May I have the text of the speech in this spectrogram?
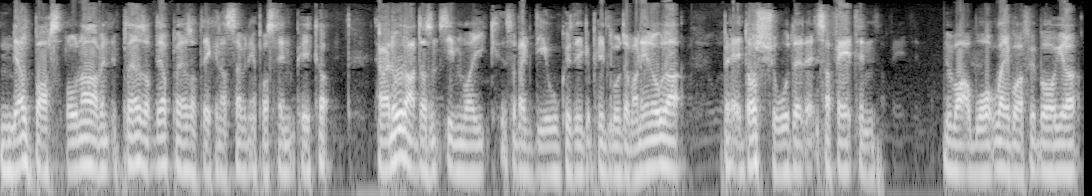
And there's Barcelona having players up their players are taking a seventy percent pay cut. Now I know that doesn't seem like it's a big deal because they get paid loads of money and all that, but it does show that it's affecting no matter what level of football you're at.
